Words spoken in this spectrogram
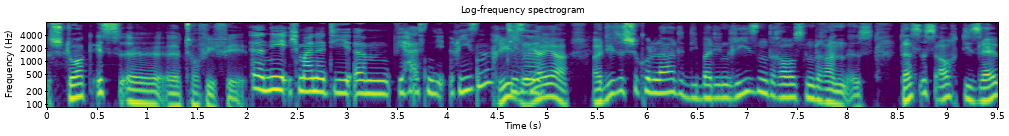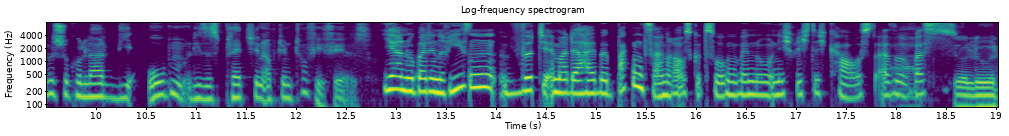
Stork ist äh, äh, Toffifee. Äh, nee, ich meine die, ähm, wie heißen die? Riesen? Riesen, diese, ja, ja. Aber diese Schokolade, die bei den Riesen draußen dran ist, das ist auch dieselbe Schokolade, die oben dieses Plättchen auf dem Toffifee ist. Ja, nur bei den Riesen wird dir immer der halbe Backenzahn rausgezogen, wenn du nicht richtig kaust. Also was, Absolut.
